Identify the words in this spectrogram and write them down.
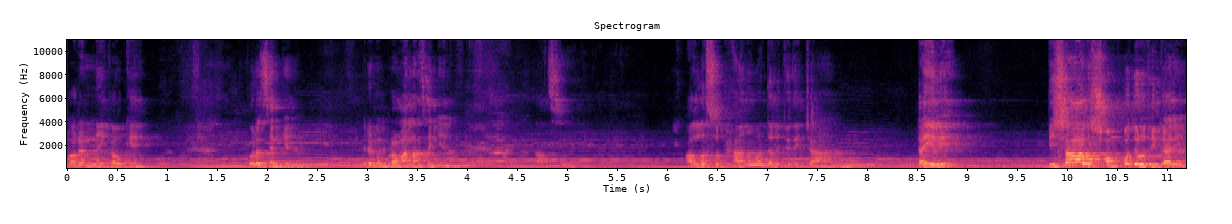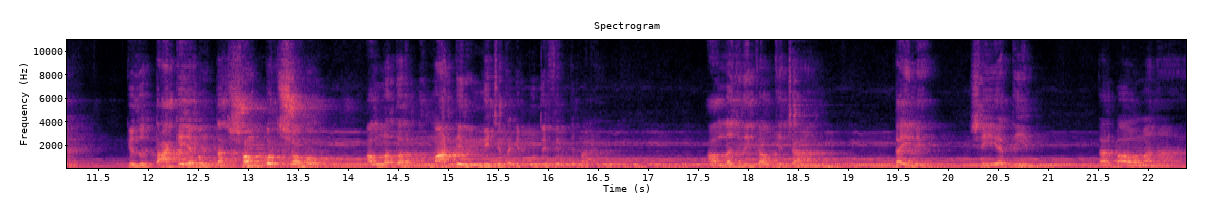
করেন নাই কাউকে? করেছেন কিনা? এরকম প্রমাণ আছে কিনা? আছে। আল্লাহ তাআলা যদি চান, তাইলে বিশাল সম্পদের অধিকারী, কিন্তু তাকে এবং তার সম্পদ সহ আল্লাহ তাআলা মাটির নিচে তাকে পুঁতে ফেলতে পারেন আল্লাহ যদি কাউকে চান, তাইলে সেই এতিম তার বাবা মা নাই।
